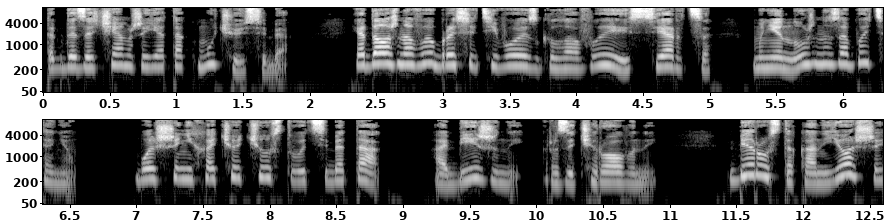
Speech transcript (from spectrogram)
Тогда зачем же я так мучаю себя? Я должна выбросить его из головы, из сердца. Мне нужно забыть о нем. Больше не хочу чувствовать себя так, обиженный, разочарованный. Беру стакан Йоши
